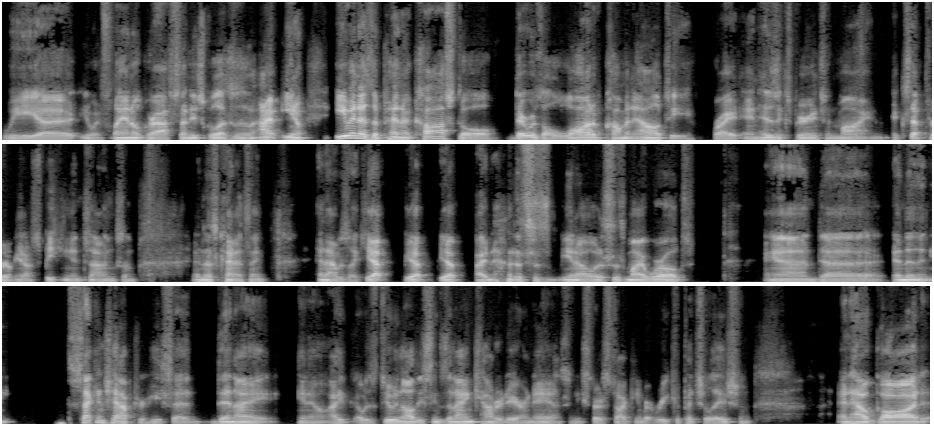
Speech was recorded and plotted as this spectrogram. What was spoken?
we uh you know flannel graph Sunday school lessons. And I you know even as a Pentecostal, there was a lot of commonality, right, and his experience and mine, except for Yeah. you know speaking in tongues and and this kind of thing. And I was like, yep, yep, yep. I know this is, you know, this is my world. and uh and then the second chapter he said then i you know I, I was doing all these things then i encountered irenaeus and he starts talking about recapitulation and how god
